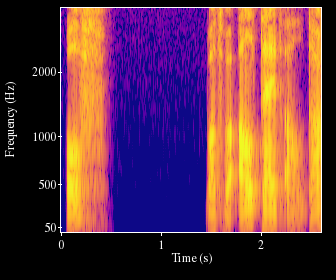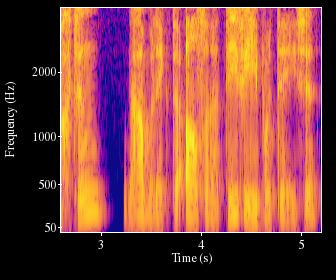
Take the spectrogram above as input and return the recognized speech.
Of, wat we altijd al dachten, namelijk de alternatieve hypothese,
